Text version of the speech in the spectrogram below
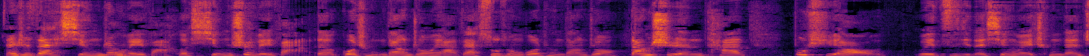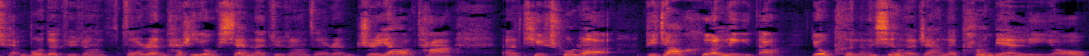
但是在行政违法和刑事违法的过程当中呀，在诉讼过程当中，当事人他不需要。为自己的行为承担全部的举证责任，他是有限的举证责任。只要他呃提出了比较合理的、有可能性的这样的抗辩理由，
